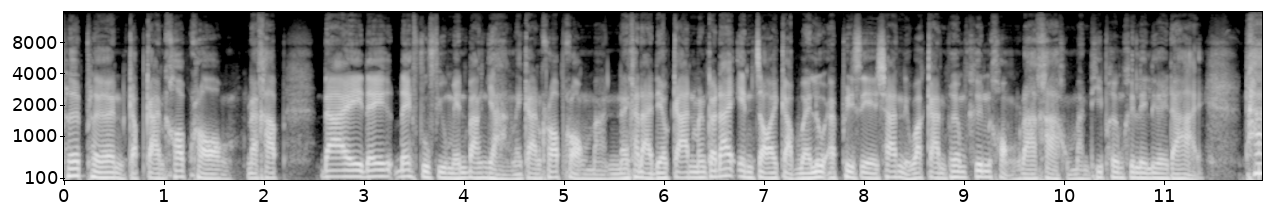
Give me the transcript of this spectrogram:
เพลิดเพลินกับการครอบครองนะครับได้ได้ได้ fulfillment บางอย่างในการครอบครองมัน ในขณะเดียวกันมันก็ได้ enjoy กับ value appreciation หรือว่าการเพิ่มขึ้นของราคาของมันที่เพิ่มขึ้นเรื่อยๆ ได้ ถ้า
